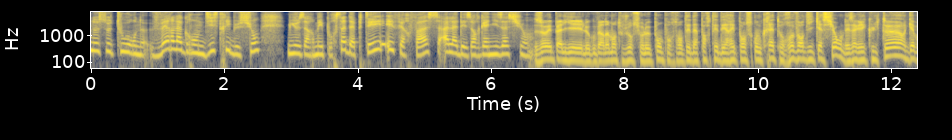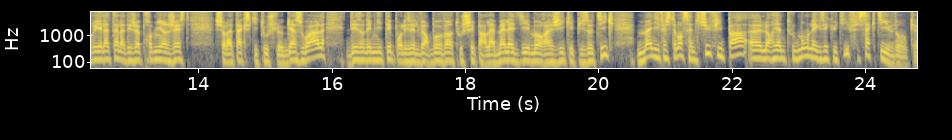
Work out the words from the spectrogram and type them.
ne se tournent vers la grande distribution, mieux armés pour s'adapter et faire face à la désorganisation. Zoé Pallier, le gouvernement toujours sur le pont pour tenter d'apporter des réponses concrètes aux revendications des agriculteurs. Gabriel Attal a déjà promis un geste sur la taxe qui touche le gasoil, des indemnités pour les éleveurs bovins touchés par la maladie hémorragique épisodique. Manifestement, ça ne suffit pas. Euh, Lauriane Tout le monde, l'exécutif s'active donc.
